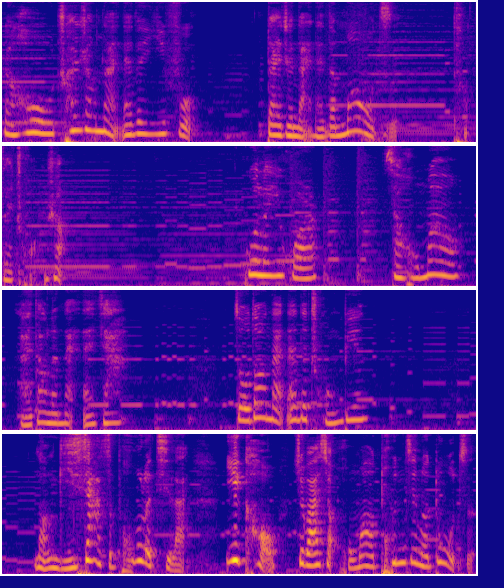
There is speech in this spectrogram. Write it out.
然后穿上奶奶的衣服，戴着奶奶的帽子，躺在床上。过了一会儿，小红帽来到了奶奶家，走到奶奶的床边，狼一下子扑了起来，一口就把小红帽吞进了肚子。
